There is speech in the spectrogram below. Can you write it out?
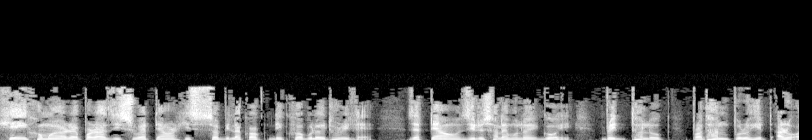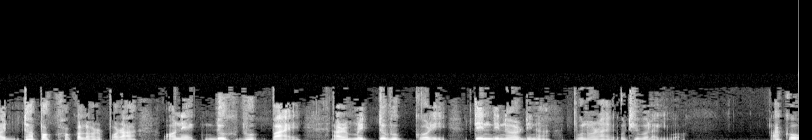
সেই সময়ৰে পৰা যীশুৱে তেওঁৰ শিষ্যবিলাকক দেখুৱাবলৈ ধৰিলে যে তেওঁ জিৰচালেমলৈ গৈ বৃদ্ধ লোক প্ৰধান পুৰোহিত আৰু অধ্যাপকসকলৰ পৰা অনেক দুখ ভোগ পায় আৰু মৃত্যুভোগ কৰি তিনিদিনৰ দিনা পুনৰাই উঠিব লাগিব। আকৌ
